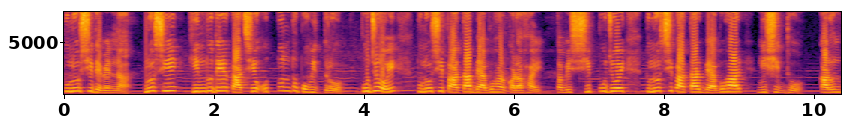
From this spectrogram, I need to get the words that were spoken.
তুলসী দেবেন না। তুলসী হিন্দুদের কাছে অত্যন্ত পবিত্র। পুজোয় তুলসী পাতা ব্যবহার করা হয়, তবে শিব পুজোয় তুলসী পাতার ব্যবহার নিষিদ্ধ। কারণ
